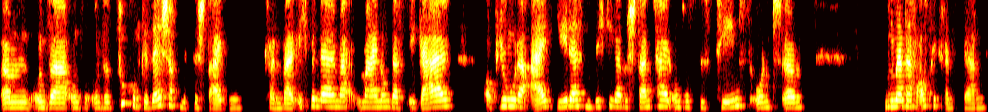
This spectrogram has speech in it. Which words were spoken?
ähm, unser, unsere, unsere Zukunft, Gesellschaft mitgestalten können. Weil ich bin der Meinung, dass egal ob jung oder alt, jeder ist ein wichtiger Bestandteil unseres Systems und ähm, niemand darf ausgegrenzt werden.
